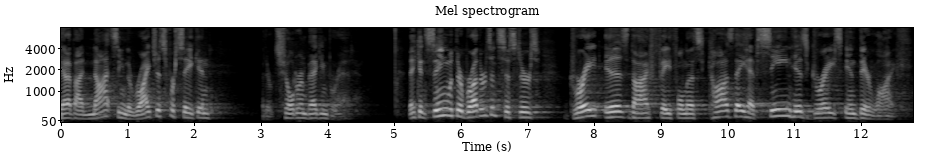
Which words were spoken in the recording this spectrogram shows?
Yet have I not seen the righteous forsaken, or their children begging bread. They can sing with their brothers and sisters, Great is thy faithfulness, cause they have seen his grace in their life.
